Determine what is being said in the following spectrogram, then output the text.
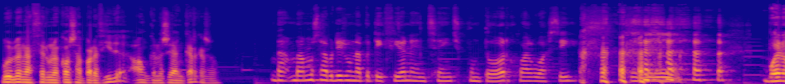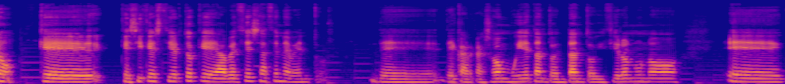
vuelven a hacer una cosa parecida, aunque no sea en Carcassonne. Va- vamos a abrir una petición en change.org o algo así. Bueno, que, que sí que es cierto que a veces se hacen eventos de, de Carcassonne muy de tanto en tanto. Hicieron uno, eh,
